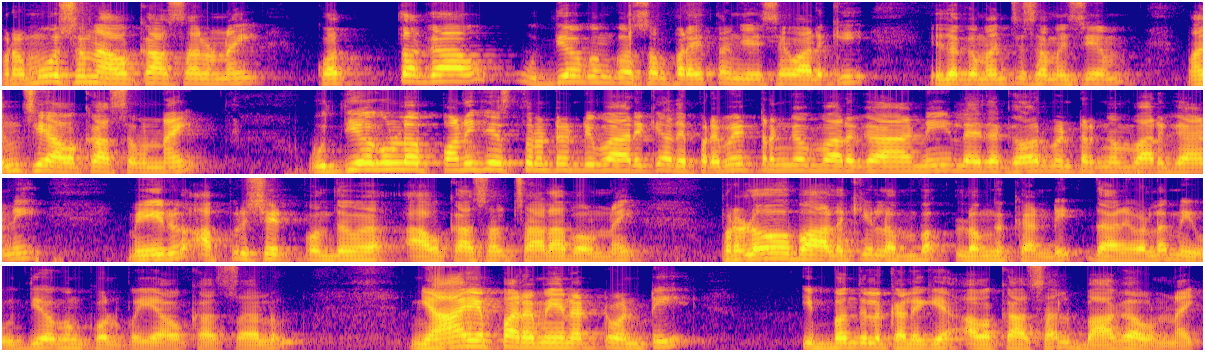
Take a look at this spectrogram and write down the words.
ప్రమోషన్ అవకాశాలు ఉన్నాయి. కొత్తగా ఉద్యోగం కోసం ప్రయత్నం చేసే వాళ్ళకి ఇదొక మంచి సమస్య మంచి అవకాశం ఉన్నాయి. ఉద్యోగంలో పని చేస్తున్నటువంటి వారికి అది ప్రైవేట్ రంగం వారు కానీ లేదా గవర్నమెంట్ రంగం వారు కానీ మీరు అప్రిషియేట్ పొందే అవకాశాలు చాలా బాగున్నాయి. ప్రలోభాలకి లొంబ లొంగకండి. దానివల్ల మీ ఉద్యోగం కోల్పోయే అవకాశాలు న్యాయపరమైనటువంటి ఇబ్బందులు కలిగే అవకాశాలు బాగా ఉన్నాయి.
